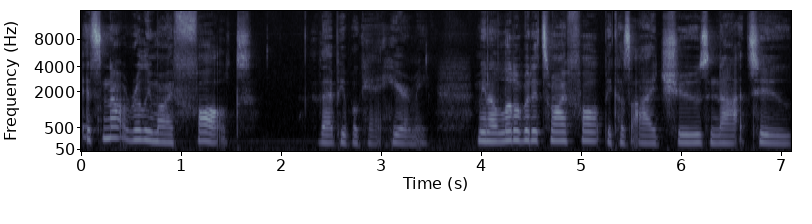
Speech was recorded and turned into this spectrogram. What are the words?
it's not really my fault that people can't hear me. I mean, a little bit it's my fault because I choose not to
